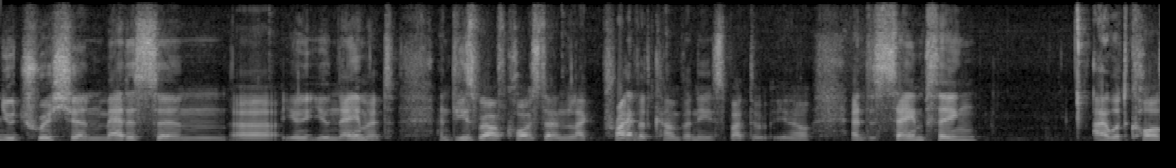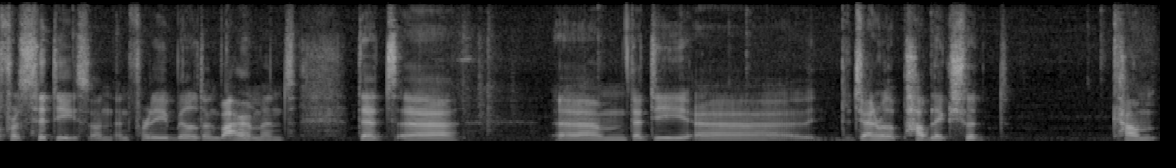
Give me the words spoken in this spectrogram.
nutrition, medicine, uh, you, you name it. And these were, of course, then like private companies. But you know, and the same thing I would call for cities on, and for the built environment that uh, um, that the uh, the general public should come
